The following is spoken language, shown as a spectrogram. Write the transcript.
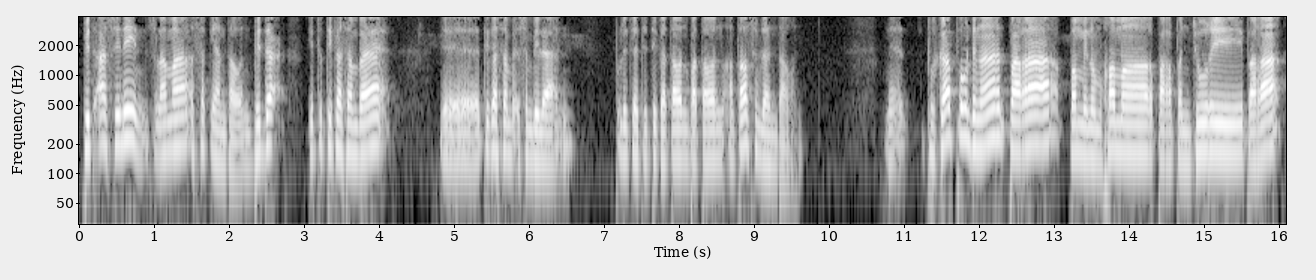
Bid'ah sinin selama sekian tahun. Bid'ah itu tiga sampai ya, tiga sampai sembilan. Boleh jadi tiga tahun empat tahun atau sembilan tahun bergabung dengan para peminum khamar para pencuri para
